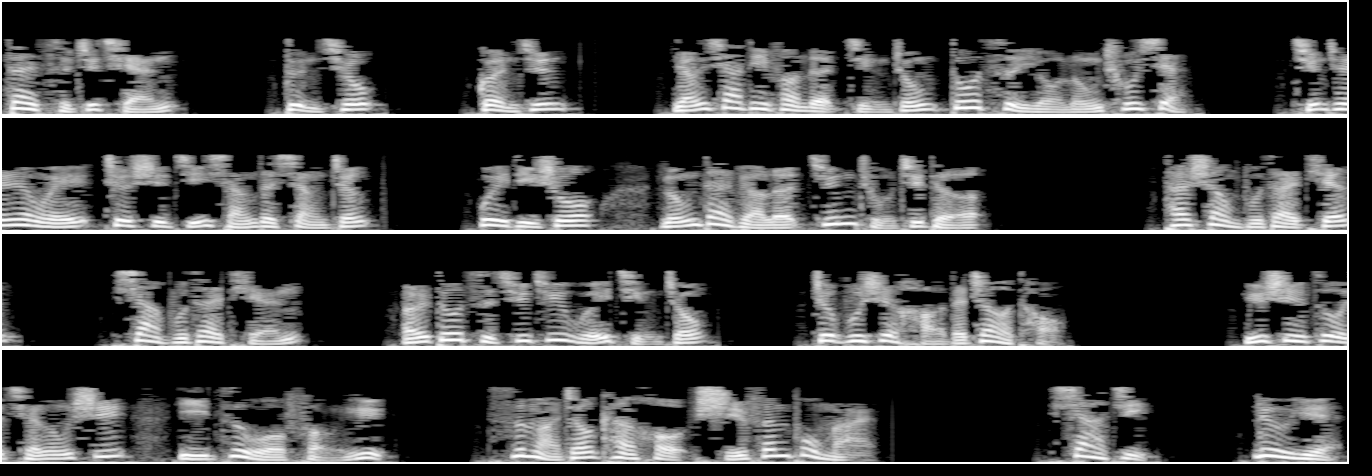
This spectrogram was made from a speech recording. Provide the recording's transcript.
在此之前，顿丘、冠军、阳夏地方的井中多次有龙出现，群臣认为这是吉祥的象征。魏帝说：“龙代表了君主之德，他上不在天，下不在田，而多次屈居为井中，这不是好的兆头。”于是作乾隆诗以自我讽喻。司马昭看后十分不满。夏季六月，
